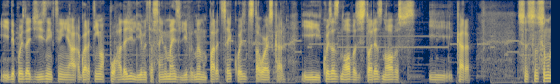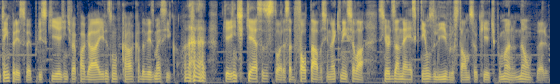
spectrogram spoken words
E depois da Disney, tem, agora tem uma porrada de livros, tá saindo mais livros. Mano, não para de sair coisa de Star Wars, cara. E coisas novas, histórias novas. E, cara, isso- isso não tem preço, velho. Por isso que a gente vai pagar e eles vão ficar cada vez mais ricos. Porque a gente quer essas histórias, sabe? Faltava, assim, não é que nem, sei lá, Senhor dos Anéis, que tem os livros tal, não sei o quê. Tipo, mano, não, velho.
